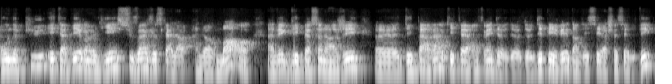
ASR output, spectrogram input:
on a pu établir un lien souvent jusqu'à leur, mort avec des personnes âgées, des parents qui étaient en train de, dépérir dans les CHSLD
